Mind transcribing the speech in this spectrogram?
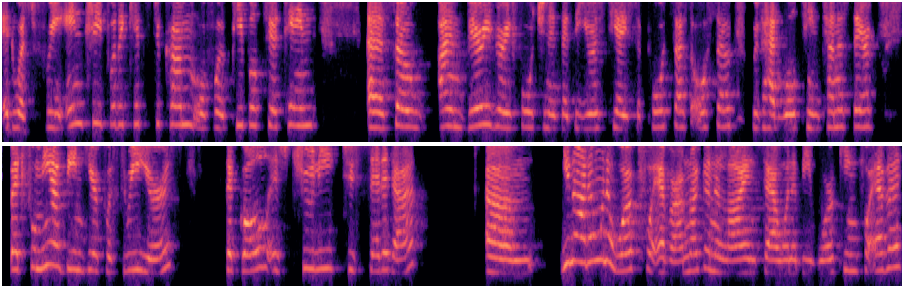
it was free entry for the kids to come or for people to attend. Uh, so I'm very, very fortunate that the USTA supports us also. We've had World Team Tennis there. But for me, I've been here for three years. The goal is truly to set it up. Um, you know, I don't want to work forever. I'm not going to lie and say I want to be working forever.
